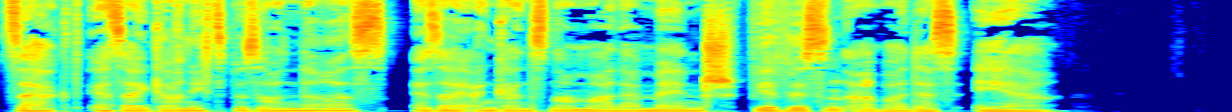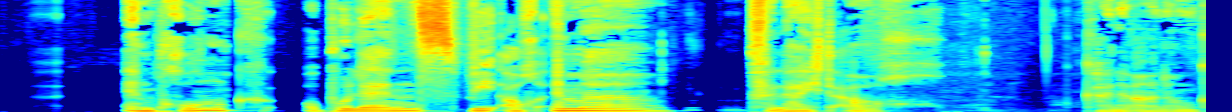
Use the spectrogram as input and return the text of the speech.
sagt, er sei gar nichts Besonderes, er sei ein ganz normaler Mensch. Wir wissen aber, dass er in Prunk, Opulenz, wie auch immer, vielleicht auch, keine Ahnung,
